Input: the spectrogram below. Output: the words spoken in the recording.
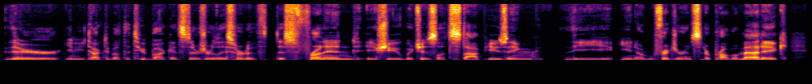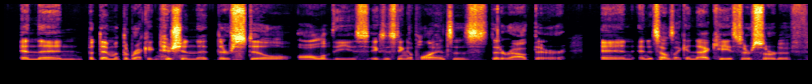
there you know you talked about the two buckets there's really sort of this front end issue which is let's stop using the you know refrigerants that are problematic and then but then with the recognition that there's still all of these existing appliances that are out there and and it sounds like in that case there's sort of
